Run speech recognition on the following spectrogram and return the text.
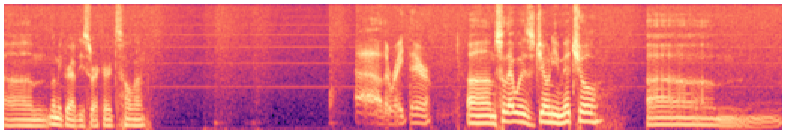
Um, let me grab these records. Hold on. Ah, they're right there. Um, so that was Joni Mitchell. Um,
